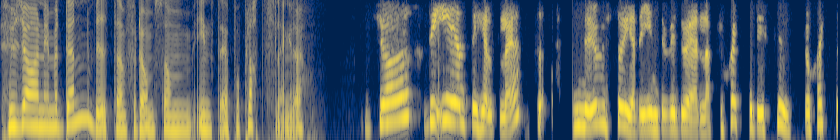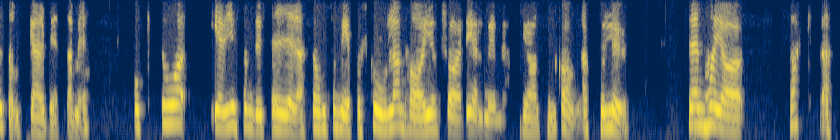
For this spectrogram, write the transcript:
Hur gör ni med den biten för de som inte är på plats längre? Ja, det är inte helt lätt. Nu så är det individuella projekt, för det är SIS-projektet de ska arbeta med. Och då är det ju som du säger att de som är på skolan har ju en fördel med materialtillgång, absolut. Sen har jag sagt att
